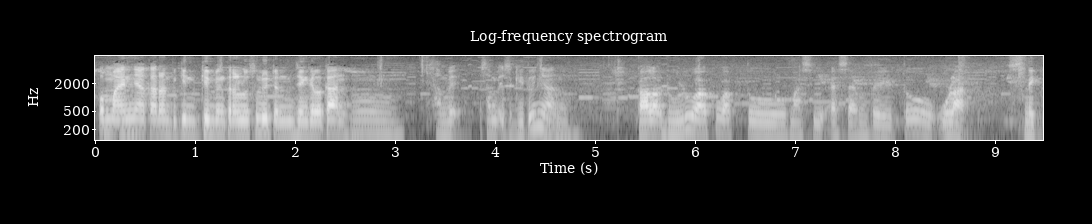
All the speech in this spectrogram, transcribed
pemainnya karena bikin game yang terlalu sulit dan menjengkelkan. Hmm. Sampai sampai segitunya. loh. Kalau dulu aku waktu masih SMP itu ular, snake.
